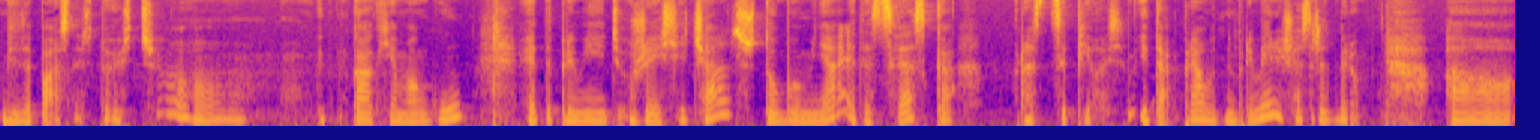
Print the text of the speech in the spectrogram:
безопасность, то есть э, как я могу это применить уже сейчас, чтобы у меня эта связка расцепилась. Итак, прямо вот на примере сейчас разберем. А,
